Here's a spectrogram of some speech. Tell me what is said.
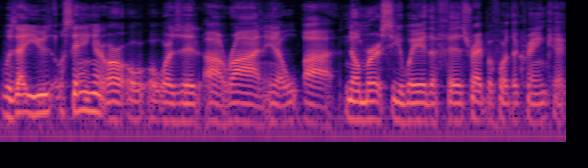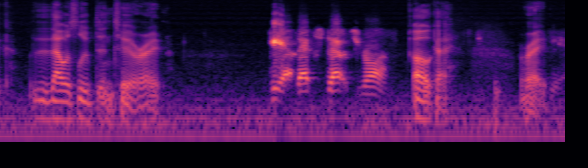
was that you saying it, or, or, or was it uh, Ron? You know, uh, "No Mercy, Way of the Fist" right before the crane kick. That was looped in too, right? Yeah, that's that was Ron. Oh, okay, right. Yeah.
